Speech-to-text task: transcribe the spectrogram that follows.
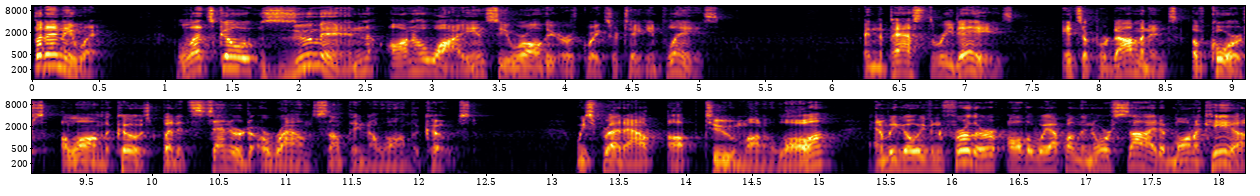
But anyway, let's go zoom in on Hawaii and see where all the earthquakes are taking place. In the past three days, it's a predominance, of course, along the coast, but it's centered around something along the coast. We spread out up to Mauna Loa, and we go even further all the way up on the north side of Mauna Kea.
